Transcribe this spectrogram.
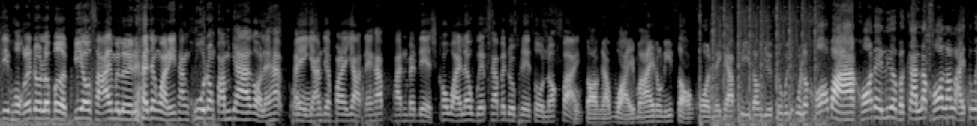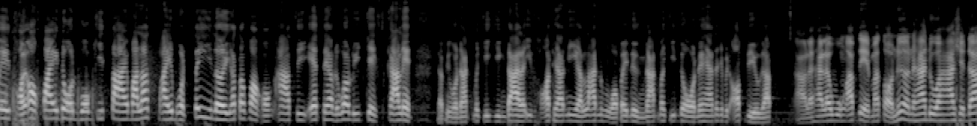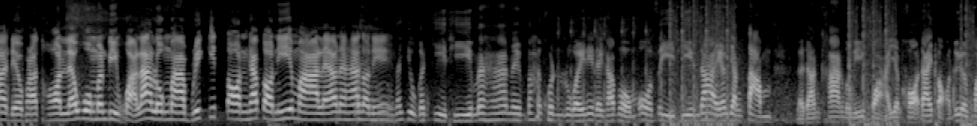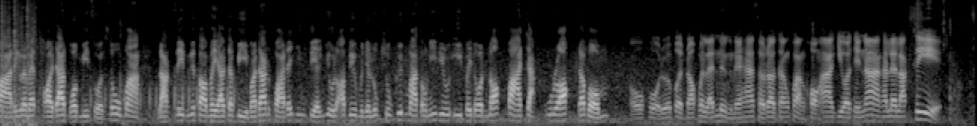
M16 แล้วโดนระเบิดเบี้ยวซ้ายมาเลยนะฮะจังหวะนี้ทางคู่ต้องปั๊มยาก่อนเลยฮะพยายามจะประหยัดนะครับพันแบนเดจเข้าไว้แล้วเว็บครับไปโดนเพลย์โซนน็อกไปถูกต้องครับไหวไหมตรงนี้ 2 คนนะครับที่ต้องยืนสู้กันอุ่นแล้วเคาะมาเคาะได้เรื่องเหมือนกันแล้วเคาะแล้วไหลตัวเองถอยออกไปโดนวงกีตายมาแล้วไปหมดตี้เลยครับทางฝั่งของ RCS นะครับหรือว่า Reject Scarlet แล้วมีคนนัดเมื่อกี้ยิงได้แล้วอีทอสเทนี่ลั่นหัวไปหนึ่งนัดเมื่อกี้โดนนะฮะน่าจะเป็นออฟดิวครับ เอาละฮะแล้ววงอัปเดตมาต่อเนื่องนะฮะดูฮาเชด้าเดลพาราทอนแล้ววงมันบีบขวาล่างลงมาบริกกิตตอนครับตอนนี้มาแล้วนะฮะตอนนี้แล้วอยู่กันกี่ทีมนะฮะในบ้านคนรวยนี่นะครับผมโอ้สี่ทีมได้ครับอย่างต่ำและด้านข้างตรงนี้ขวายังเคาะได้ต่อเนื่องมานี่แล้วแมททอยด้านบนมีสวนสู้มาลักซีวิกตอนพยายามจะบีบมาด้านขวาได้ยินเสียงอยู่แล้วออฟดิวมันจะลุกชุบขึ้นมาตรงนี้ดิวอีไปโดนน็อกมาจากกูร็อกครับผมโอ้โหโดยเปิดน็อกไปแล้วหนึ่งนะฮะสำหรับทางฝั่งของอาร์คิวอาเทนาครับและลักซี่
